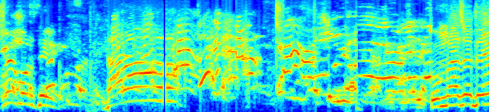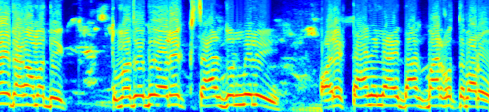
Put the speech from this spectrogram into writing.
শুয়ে পড়ছে। দাঁড়া। তোমরা যদি এই দেখো আমার দিক, তোমরা যদি অনেক চারজন মিলি অনেক টাইম নিলে দাগ বার করতে পারো।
